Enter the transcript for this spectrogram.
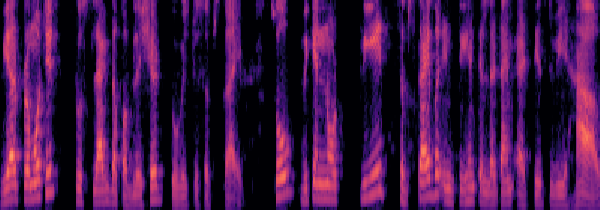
We are promoted to select the publisher to which to subscribe. So we cannot create subscriber integration till the time at least we have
